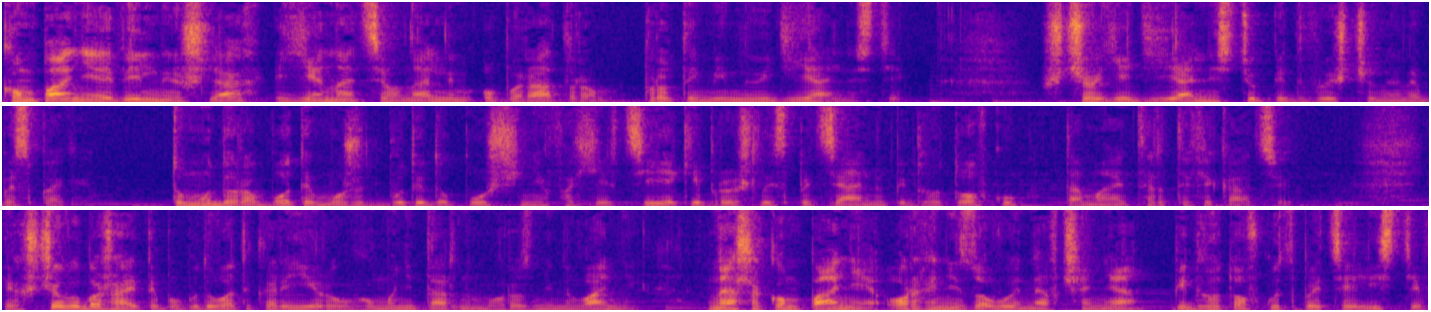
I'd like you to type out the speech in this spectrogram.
Компанія Вільний шлях є національним оператором протимінної діяльності, що є діяльністю підвищеної небезпеки. Тому до роботи можуть бути допущені фахівці, які пройшли спеціальну підготовку та мають сертифікацію. Якщо ви бажаєте побудувати кар'єру в гуманітарному розмінуванні, наша компанія організовує навчання, підготовку спеціалістів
